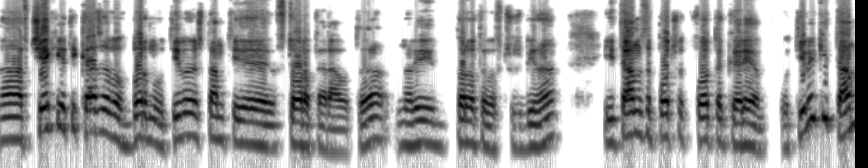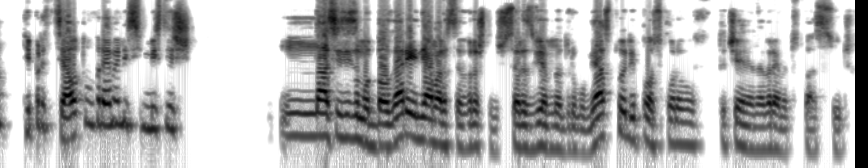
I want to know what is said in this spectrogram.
а в Чехия ти каза в Бърно отиваш, там ти е втората работа, нали, първата в чужбина и там започва твоята кариера. Отивайки там, ти през цялото време ли си мислиш, аз излизам от България и няма да се връщам, ще се развивам на друго място или по-скоро в течение на времето това се случва?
